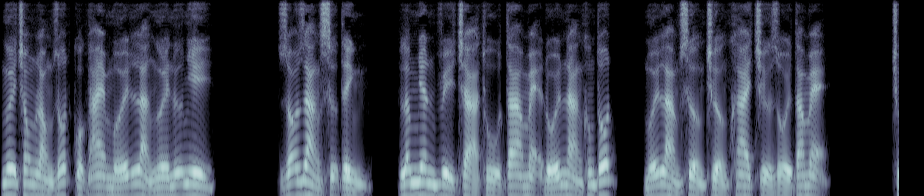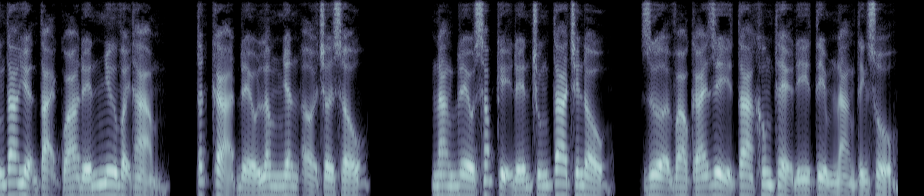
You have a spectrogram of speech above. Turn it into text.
ngươi trong lòng rốt cuộc ai mới là ngươi nữ nhi? Rõ ràng sự tình, lâm nhân vì trả thù ta mẹ đối nàng không tốt, mới làm xưởng trưởng khai trừ rồi ta mẹ. Chúng ta hiện tại quá đến như vậy thảm, tất cả đều lâm nhân ở chơi xấu. Nàng đều sắp kỵ đến chúng ta trên đầu, dựa vào cái gì ta không thể đi tìm nàng tính sổ.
